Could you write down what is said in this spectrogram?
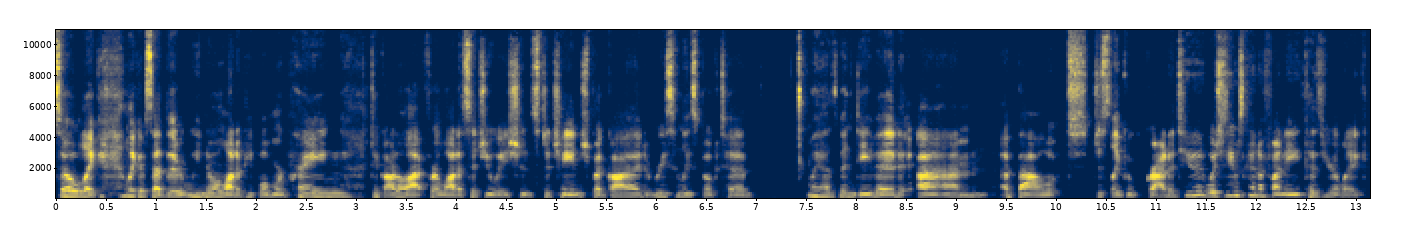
so like like i've said there, we know a lot of people we're praying to god a lot for a lot of situations to change but god recently spoke to my husband david um, about just like gratitude which seems kind of funny because you're like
